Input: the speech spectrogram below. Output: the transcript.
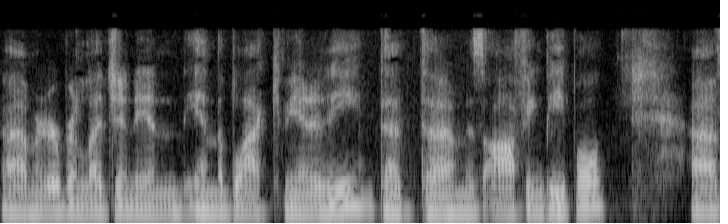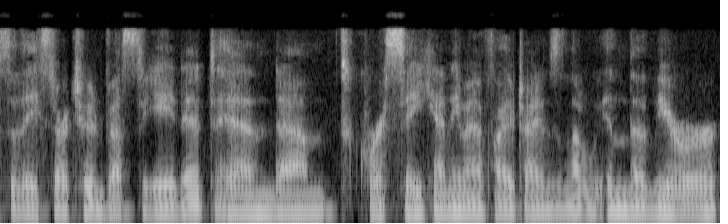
um, an urban legend in in the black community that um, is offing people. Uh, so they start to investigate it, and um, of course say Candyman five times in the in the mirror.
